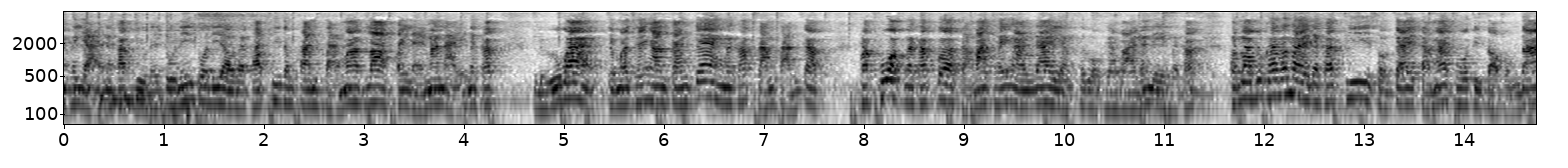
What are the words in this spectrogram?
มขยายนะครับ อยู่ในตัวนี้ตัวเดียวนะครับ ที่สำคัญสามารถลากไปไหนมาไหนนะครับ หรือว่าจะมาใช้งานกลางแจ้งนะครับ สังสรรค์กับ พักพวกนะครับก็สามารถใช้งานได้อย่างสะดวกสบายนั่นเองนะครับสำหรับลูกค้าท่านใดนะครับที่สนใจสามารถโทรติดต่อผมได้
